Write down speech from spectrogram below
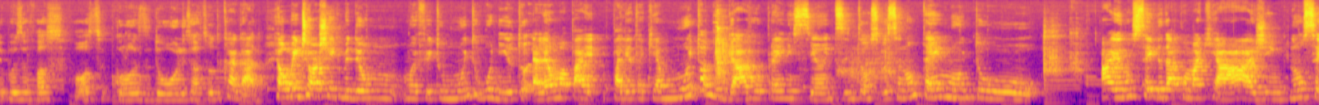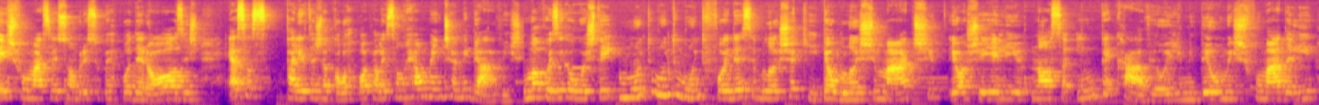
Depois eu faço, faço close do olho, tá tudo cagado. Realmente eu achei que me deu um, um efeito muito bonito. Ela é uma paleta que é muito amigável pra iniciantes, então se você não tem muito ah, eu não sei lidar com maquiagem, não sei esfumar essas sombras super poderosas. Essas paletas da Colourpop, elas são realmente amigáveis. Uma coisa que eu gostei muito, muito, muito foi desse blush aqui, que é o blush matte. Eu achei ele, nossa, impecável. Ele me deu uma esfumada ali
